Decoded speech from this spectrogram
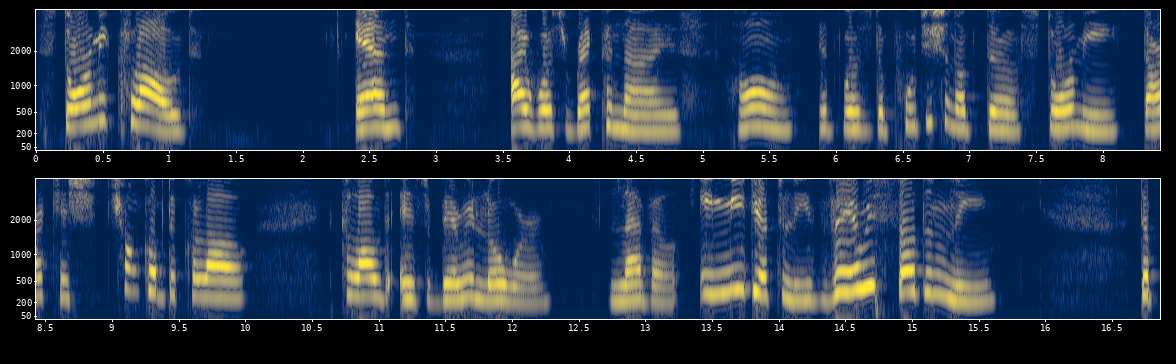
stormy cloud. And I was recognized. Oh, it was the position of the stormy, darkish chunk of the cloud. The cloud is very lower level. Immediately, very suddenly, the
